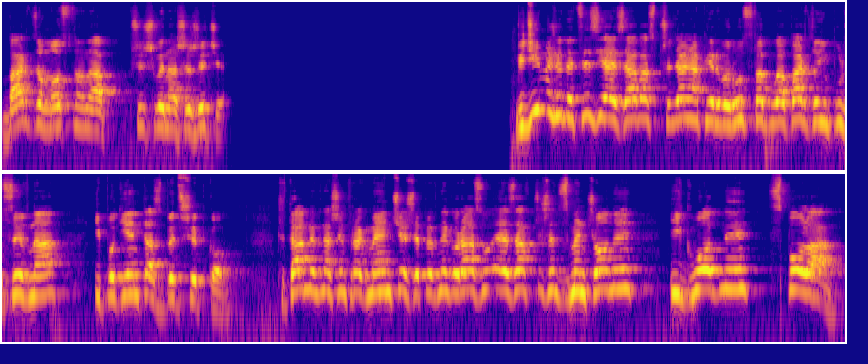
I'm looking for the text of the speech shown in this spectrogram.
bardzo mocno na przyszłe nasze życie. Widzimy, że decyzja Ezawa sprzedania pierworództwa była bardzo impulsywna i podjęta zbyt szybko. Czytamy w naszym fragmencie, że pewnego razu Ezaw przyszedł zmęczony i głodny z pola.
